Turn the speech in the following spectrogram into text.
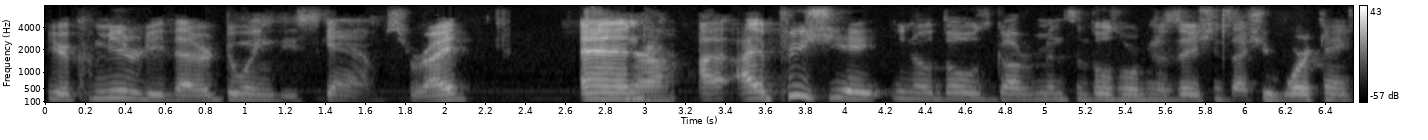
your community that are doing these scams, right? And Yeah. I, I appreciate, you know, those governments and those organizations actually working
